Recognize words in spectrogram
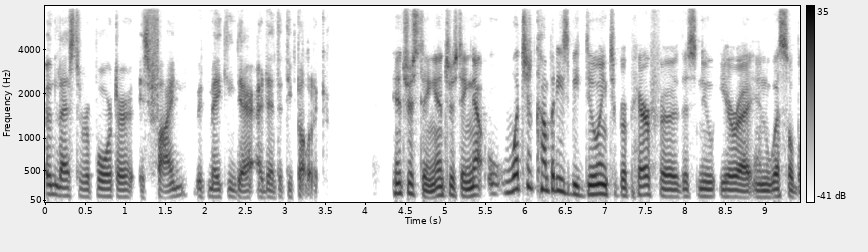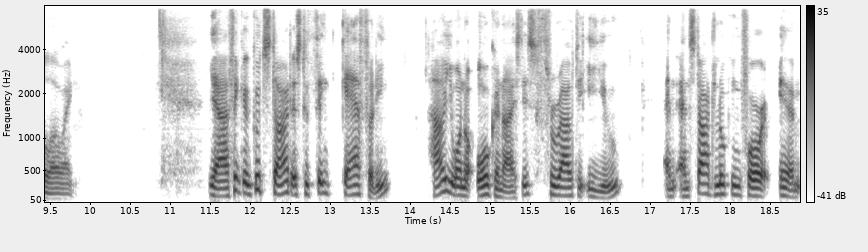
unless the reporter is fine with making their identity public. Interesting, interesting. Now, what should companies be doing to prepare for this new era in whistleblowing? Yeah, I think a good start is to think carefully how you want to organize this throughout the EU and, and start looking for um,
